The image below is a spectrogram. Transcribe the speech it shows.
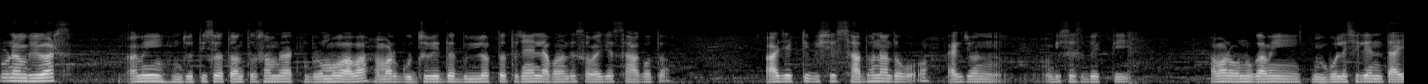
প্রণাম ভিউয়ার্স, আমি জ্যোতিষ তন্ত্র সম্রাট ব্রহ্ম বাবা আমার গুহ্যবিদ্যা দুর্লভ তথ্য চ্যানেলে আপনাদের সবাইকে স্বাগত। আজ একটি বিশেষ সাধনা দেবো, একজন বিশেষ ব্যক্তি আমার অনুগামী বলেছিলেন, তাই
